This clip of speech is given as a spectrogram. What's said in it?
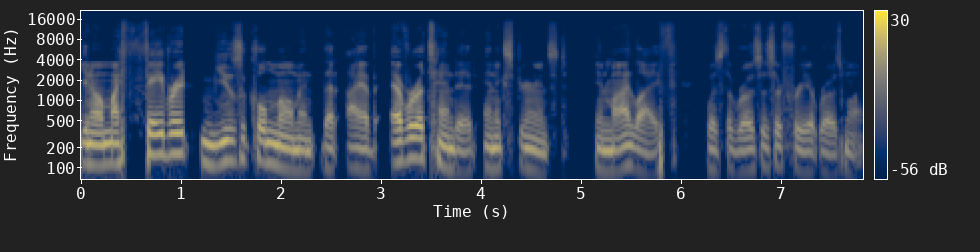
you know my favorite musical moment that i have ever attended and experienced in my life was the roses are free at rosemont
